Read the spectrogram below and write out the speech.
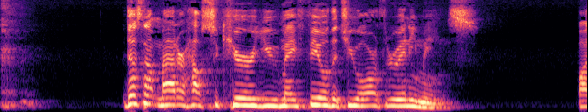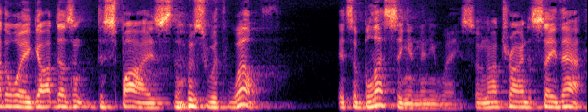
It does not matter how secure you may feel that you are through any means. By the way, God doesn't despise those with wealth. It's a blessing in many ways, so not trying to say that.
